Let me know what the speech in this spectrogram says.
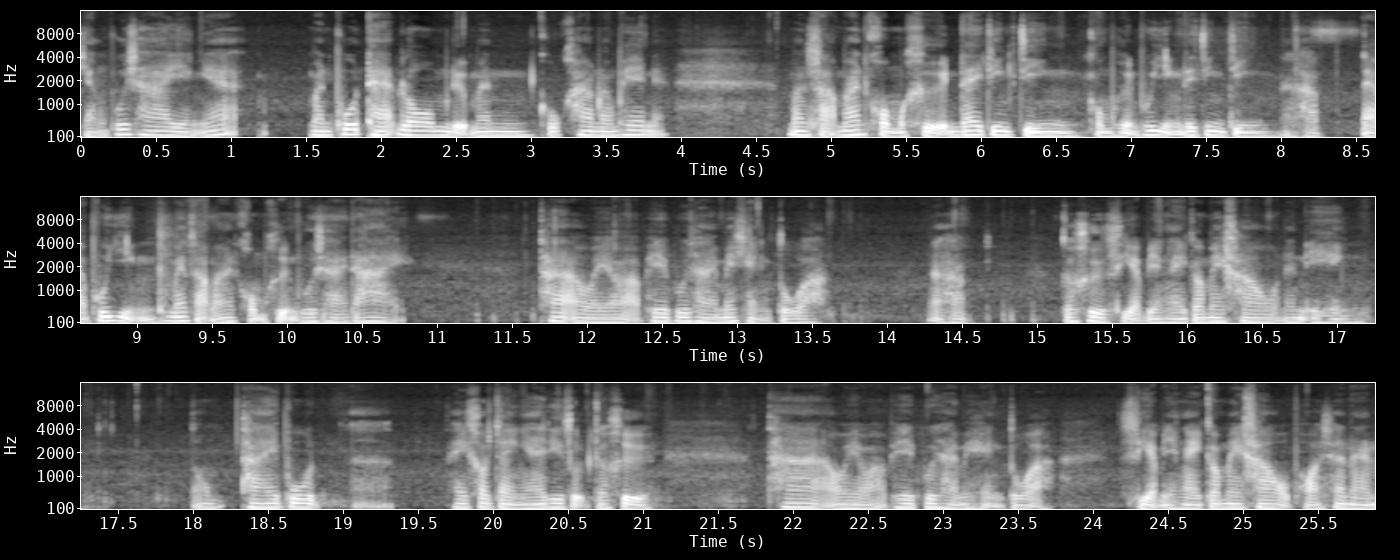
อย่างผู้ชายอย่างเงี้ยมันพูดแทะโลมหรือมันคุกคามทางเพศเนี่ย มันสามารถข่มขืนได้จริง ๆข่มขืนผู้หญิงได้จริง ๆ นะครับ แต่ผู้หญิงไม่สามารถข่มขืนผู้ชายได้ ถ้าอวัยวะเพศผู้ชายไม่แข็งตัวนะครับ ก็คือเสียบยังไงก็ไม่เข้านั่นเอง ต้องถ้าให้พูดให้เข้าใจง่ายที่สุดก็คือ ถ้าอวัยวะเพศผู้ชายไม่แข็งตัว เสียบยังไงก็ไม่เข้า เพราะฉะนั้น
